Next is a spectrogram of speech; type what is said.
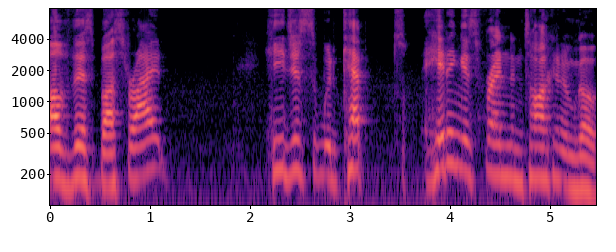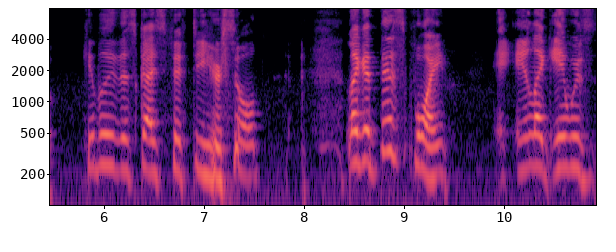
of this bus ride, he just would kept hitting his friend and talking to him. Go, can you believe this guy's fifty years old? like at this point, it, it- like it was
